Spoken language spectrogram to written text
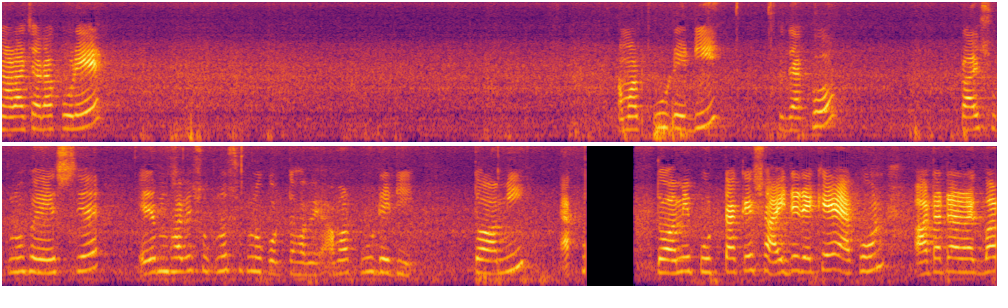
নাড়াচাড়া করে আমার পুর রেডি তো দেখো, প্রায় শুকনো হয়ে এসছে। এরমভাবে শুকনো শুকনো করতে হবে। আমার পুর রেডি তো আমি এখন তো আমি পুরটাকে সাইডে রেখে এখন আটাটা একবার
